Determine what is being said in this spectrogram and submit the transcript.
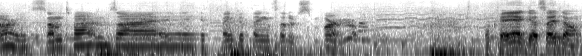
Sorry, sometimes I think of things that are smart. Okay, I guess I don't.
